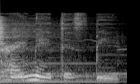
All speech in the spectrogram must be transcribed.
Trey made this beat.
